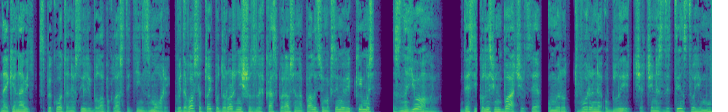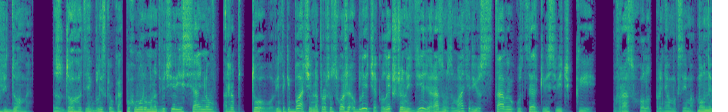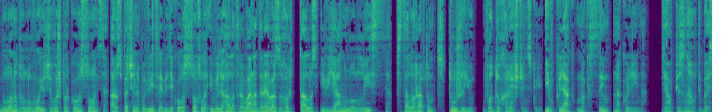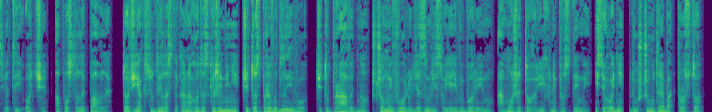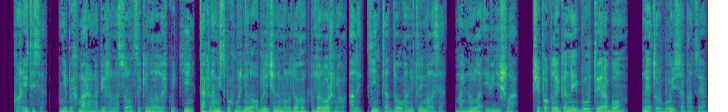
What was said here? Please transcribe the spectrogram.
на яке навіть спекота не в силі була покласти тінь змори. Видавався той подорожній, що злегка спирався на палицю Максимові кимось знайомим. Десь і колись він бачив це умиротворене обличчя, чи не з дитинства йому відоме. Здогад, як блискавка, по хмурому надвечір'ї сяйнув раптово. Він таки бачив напрочуд схоже обличчя, коли щонеділі разом з матір'ю ставив у церкві свічки. Враз холод прийняв Максима, мов не було над головою цього шпаркого сонця, а розпечене повітря, від якого сохла і вилягала трава на деревах, згорталось і в'януло листя, стало раптом стужею водохрещенською, і вкляк Максим на коліна. Я впізнав тебе, святий Отче, апостоле Павле. Тож як судилась така нагода, скажи мені, чи то справедливо, чи то праведно, що ми волю для землі своєї виборюємо, а може, то гріх непростимий, і сьогодні дужчому треба просто коритися? Ніби хмара набігла на сонце, кинула легку тінь, так на мить спохмурніло обличчя немолодого подорожнього, але тінь та довго не втрималася, майнула і відійшла. Чи покликаний був ти рабом? Не турбуйся про це.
